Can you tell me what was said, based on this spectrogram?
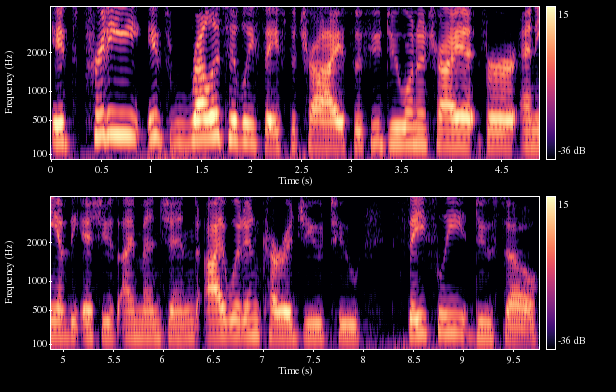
it's pretty, it's relatively safe to try. So, if you do want to try it for any of the issues I mentioned, I would encourage you to safely do so.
